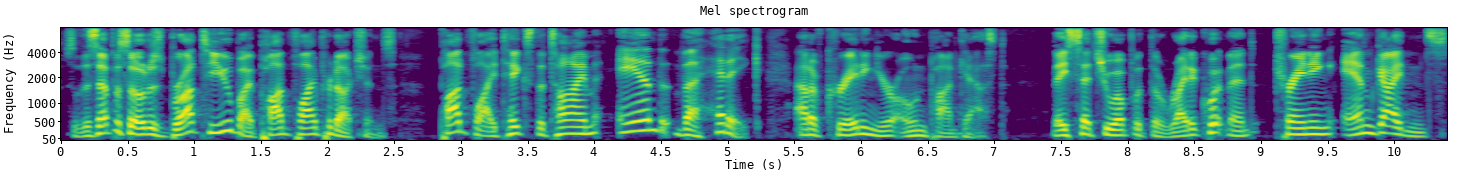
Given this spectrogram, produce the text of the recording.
So, this episode is brought to you by Podfly Productions. Podfly takes the time and the headache out of creating your own podcast. They set you up with the right equipment, training, and guidance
